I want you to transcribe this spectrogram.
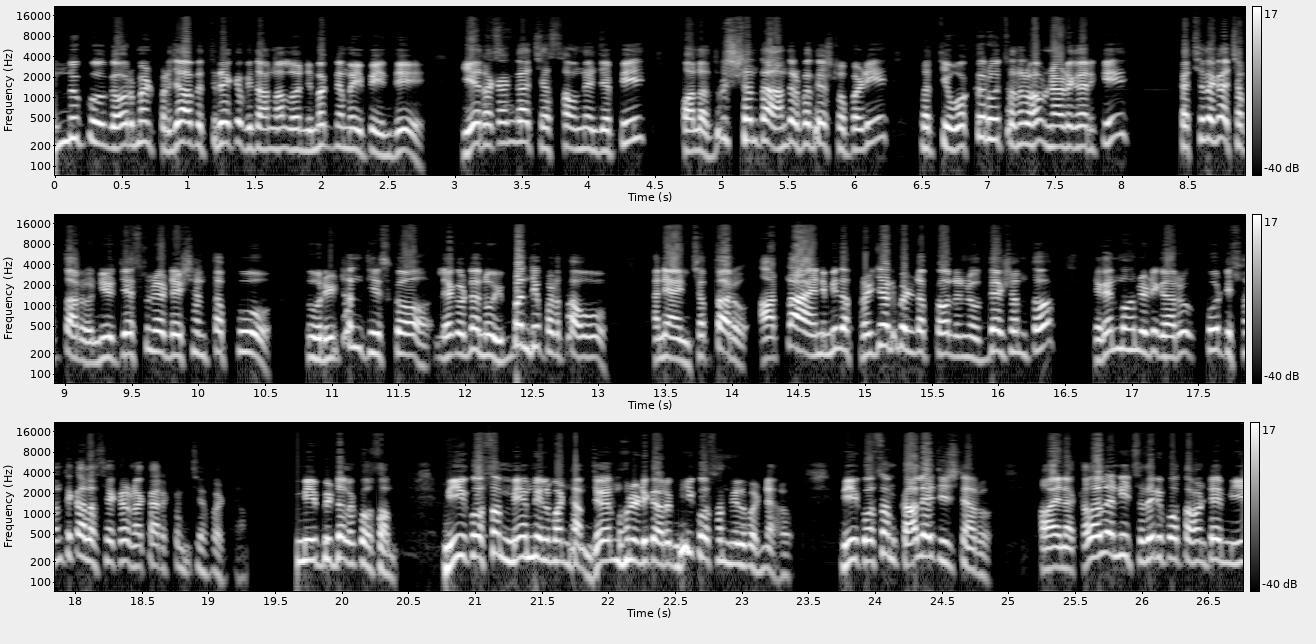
ఎందుకు గవర్నమెంట్ ప్రజా వ్యతిరేక విధానాల్లో నిమగ్నమైపోయింది? ఏ రకంగా చేస్తా ఉందని చెప్పి వాళ్ళ దృష్టి అంతా ఆంధ్రప్రదేశ్లో పడి ప్రతి ఒక్కరూ చంద్రబాబు నాయుడు గారికి ఖచ్చితంగా చెప్తారు. నీవు చేసుకునే డెసిషన్ తప్పు. నువ్వు రిటర్న్ తీసుకో. లేకుంటే నువ్వు ఇబ్బంది పడతావు. అని ఆయన చెప్తారు. అట్లా ఆయన మీద ప్రెజర్ బిల్డప్ కావాలనే ఉద్దేశంతో జగన్మోహన్ రెడ్డి గారు కోటి సంతకాల సేకరణ కార్యక్రమం చేపట్టాం. మీ బిడ్డల కోసం మీకోసం మేము నిలబడ్డాం. జగన్మోహన్ రెడ్డి గారు మీకోసం నిలబడినారు మీకోసం కాలేజ్ ఇచ్చినారు. ఆయన కళలన్నీ చెదిరిపోతా ఉంటే మీ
